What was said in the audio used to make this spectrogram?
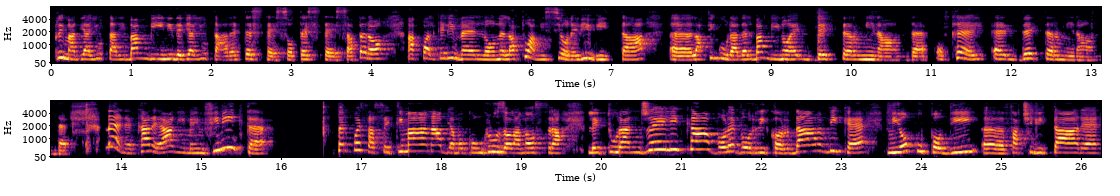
prima di aiutare i bambini devi aiutare te stesso te stessa. Però a qualche livello nella tua missione di vita eh, la figura del bambino è determinante ok? È determinante. Bene care anime infinite per questa settimana abbiamo concluso la nostra lettura angelica. Volevo ricordarvi che mi occupo di eh, facilitare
